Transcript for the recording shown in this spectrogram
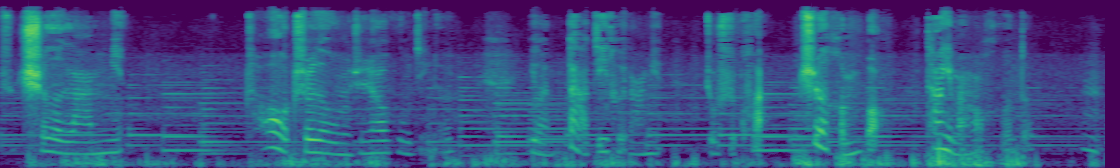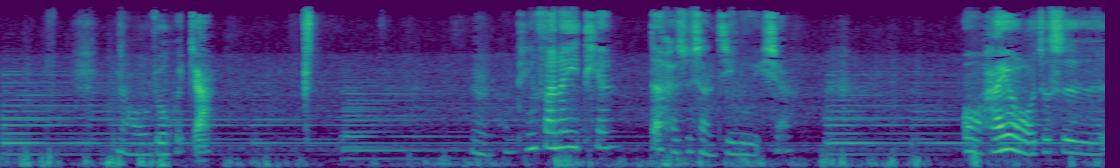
去吃了拉面，超好吃的，我们学校附近的一碗大鸡腿拉面，九十块，吃的很饱，汤也蛮好喝的，嗯，然后就回家，嗯，很平凡的一天。但还是想记录一下。哦，还有就是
